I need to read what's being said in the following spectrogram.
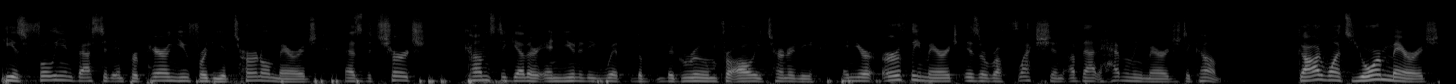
He is fully invested in preparing you for the eternal marriage as the church comes together in unity with the, the groom for all eternity. And your earthly marriage is a reflection of that heavenly marriage to come. God wants your marriage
